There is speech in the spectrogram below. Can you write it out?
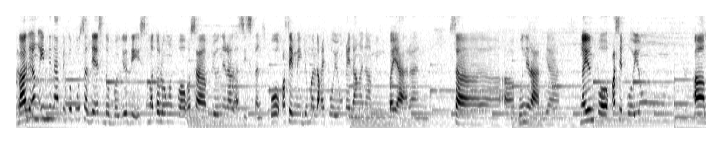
Bali, ang inilapit ko po sa DSWD is matulungan po ako sa funeral assistance po kasi medyo malaki po yung kailangan naming bayaran sa ah, punerarya. Ngayon po, kasi po yung um,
